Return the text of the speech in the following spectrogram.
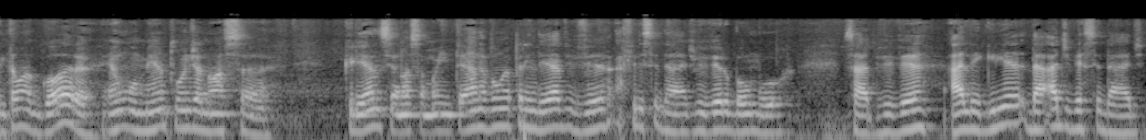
Então agora é um momento onde a nossa criança e a nossa mãe interna vão aprender a viver a felicidade, viver o bom humor, sabe? Viver a alegria da adversidade.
